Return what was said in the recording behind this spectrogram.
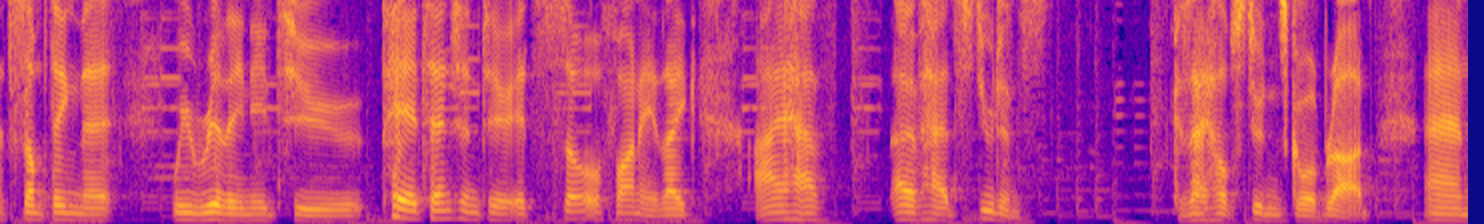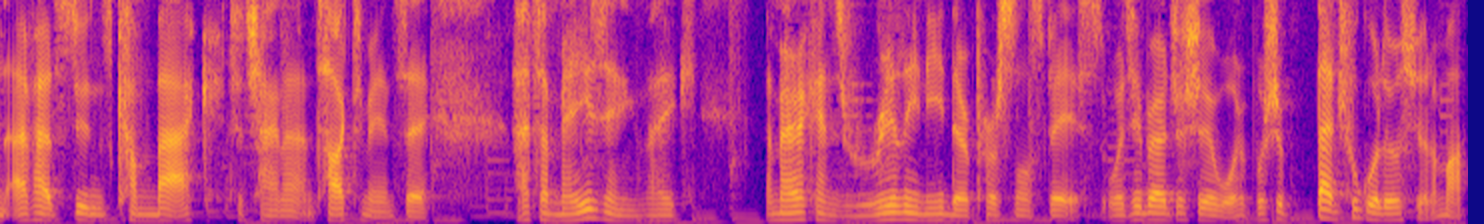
it's something that we really need to pay attention to. It's so funny. Like I have, I've had students because I help students go abroad, and I've had students come back to China and talk to me and say that's amazing. Like Americans really need their personal space. 我这边就是我不是办出国留学了嘛，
